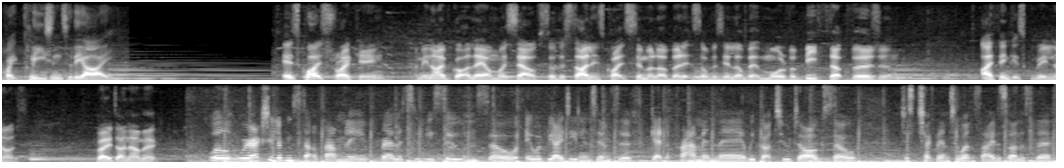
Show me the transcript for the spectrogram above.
quite pleasing to the eye. It's quite striking. I mean, I've got a Leon myself, so the styling is quite similar, but it's obviously a little bit more of a beefed up version. I think it's really nice, very dynamic. Well, we're actually looking to start a family relatively soon, so it would be ideal in terms of getting a pram in there. We've got two dogs, so just chuck them to one side as well as the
